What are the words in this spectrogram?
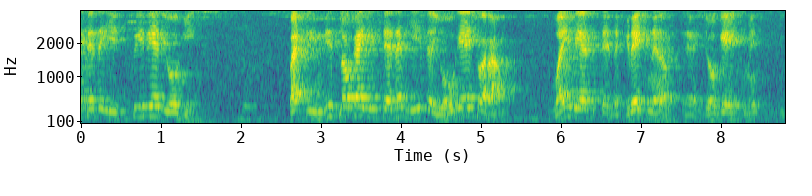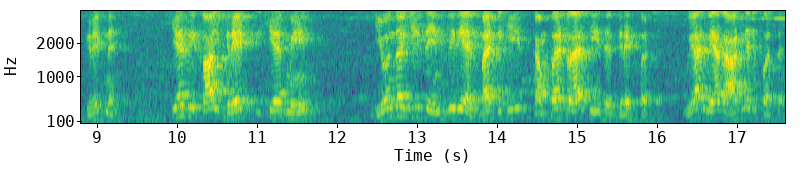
he said the inferior yogi. But in this sloka he said that he is a Yogeshwaram. Why we have to say the greatness? Uh, Yogesh means greatness. Here we call great here means even though he is inferior, but he is compared to us, he is a great person. We are we are ordinary person.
